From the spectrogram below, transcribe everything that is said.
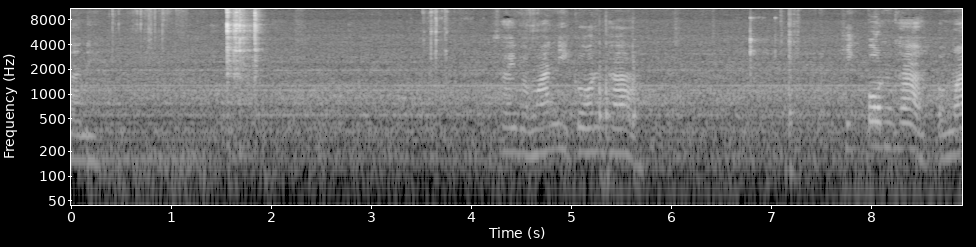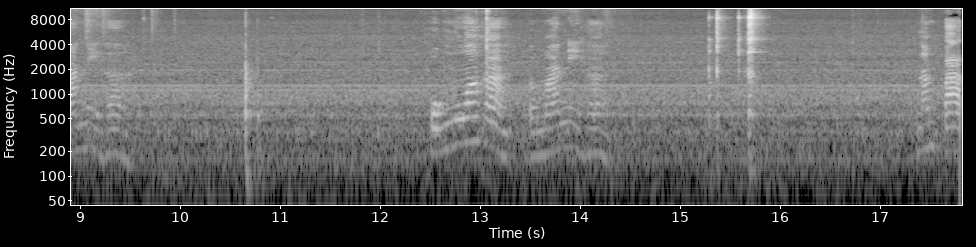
ค่ะนี่ใส่ประมาณนี้ก่อนค่ะ ริกป่นค่ะ ประมาณนี้ค่ะ ผงนัวค่ะ ประมาณนี้ค่ะ น้ำปลา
